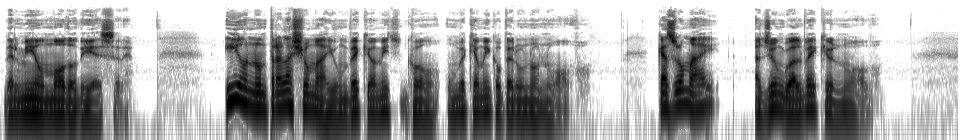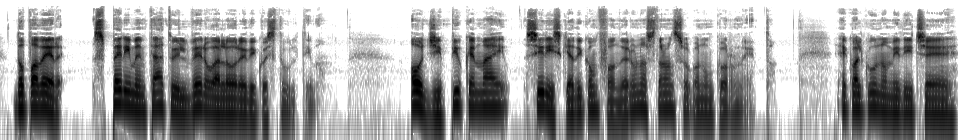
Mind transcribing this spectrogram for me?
del mio modo di essere. Io non tralascio mai un vecchio amico, un vecchio amico per uno nuovo. Casomai aggiungo al vecchio il nuovo, dopo aver sperimentato il vero valore di quest'ultimo. Oggi più che mai si rischia di confondere uno stronzo con un cornetto e qualcuno mi dice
